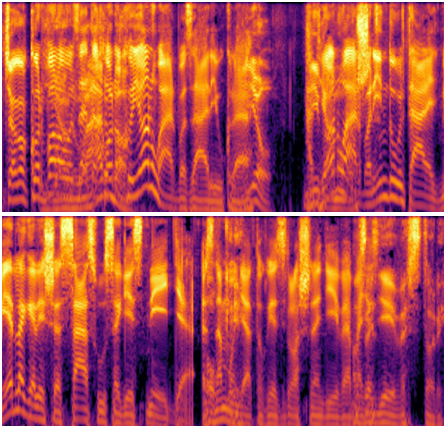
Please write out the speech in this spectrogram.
Csak akkor valahol, tehát akkor, Januárban? akkor januárba zárjuk le. Jó. Hát Mi januárban most? indultál egy mérlegelésre 120,4-jel. Ez nem Oké. mondjátok, hogy ez lassan egy éve Az megy. Ez- egy éves sztori.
